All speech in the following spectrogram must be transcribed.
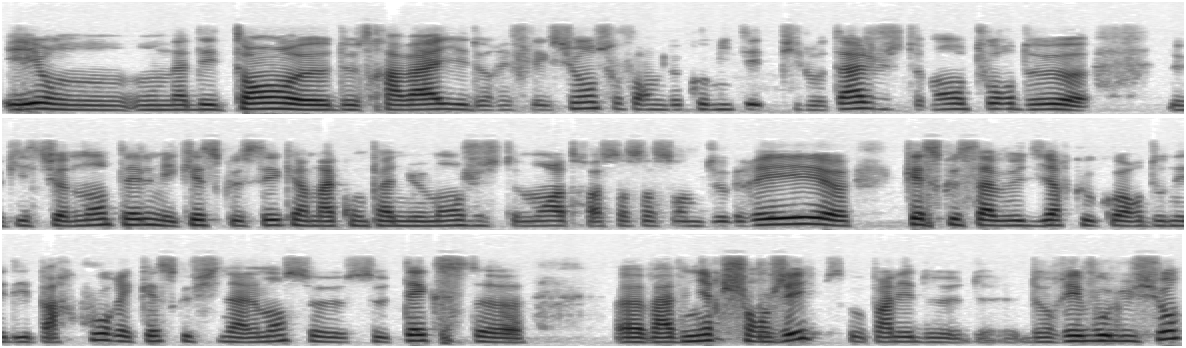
et on, on, a des temps euh, de travail et de réflexion sous forme de comité de pilotage justement autour de, euh, de questionnements tels mais qu'est-ce que c'est qu'un accompagnement justement à 360 degrés euh, Qu'est-ce que ça veut dire que coordonner des parcours et qu'est-ce que finalement ce, ce texte va venir changer? Parce que vous parlez de, de, de, révolution,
